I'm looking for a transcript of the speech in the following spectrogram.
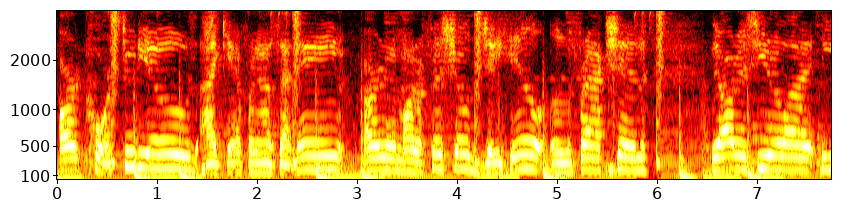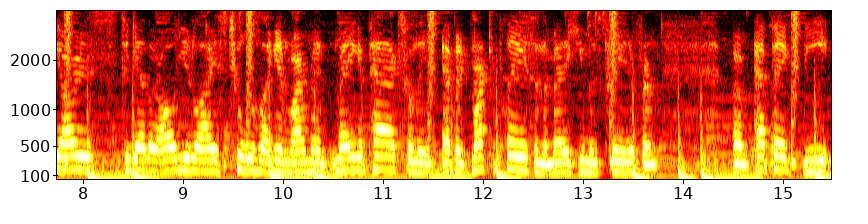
Artcore Studios, I can't pronounce that name, Artem Artificial, J Hill, Infraction. The artists utilize the artists together all utilize tools like environment mega packs from the Epic Marketplace and the metahumans created from um, Epic, B-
